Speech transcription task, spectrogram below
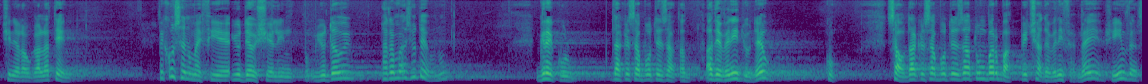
cine erau galateni. Pe cum să nu mai fie iudeu și elin? Iudeu a rămas iudeu, nu? Grecul, dacă s-a botezat, a, a devenit iudeu? Cum? Sau dacă s-a botezat un bărbat, pe ce a devenit femeie și invers?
